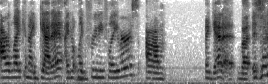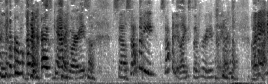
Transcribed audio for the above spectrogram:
are like, and I get it, I don't like fruity flavors. Um, I get it, but it's our number one across categories. So somebody, somebody likes the fruity flavors, but it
